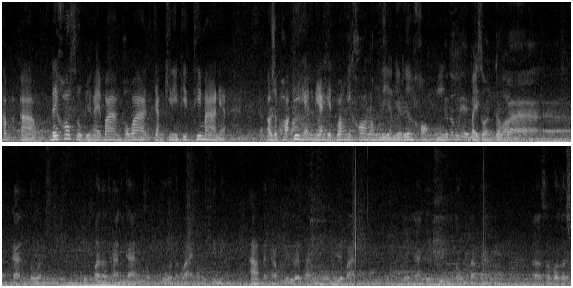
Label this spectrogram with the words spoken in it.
ครับอ่าได้ข้อสรุปยังไงบ้าง เพราะว่าอย่างคลินิกที่ที่มาเนี่ย เอาเฉพาะที่แห่งเนี้ยเห็นว่ามีข้อร้องเรียนในเรื่องของคือต้องเรียนใบส่งตัวก่อนครับว่าเอ่อการตรวจมาตรฐานการส่งตัวทั้งหลายของคลินิกครับนะครับหรือทางโรงพยาบาลหน่วยงานที่ขึ้นตรงกับทางเอ่อสปสช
